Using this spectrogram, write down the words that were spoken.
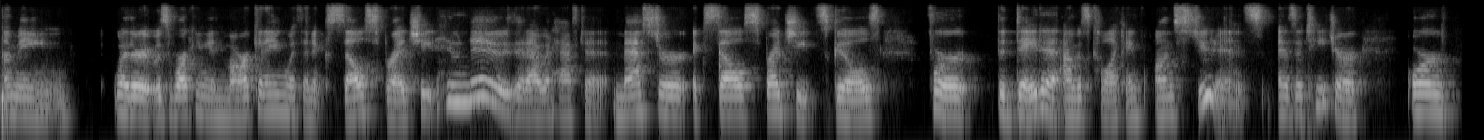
I mean, whether it was working in marketing with an Excel spreadsheet, who knew that I would have to master Excel spreadsheet skills for the data I was collecting on students as a teacher or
